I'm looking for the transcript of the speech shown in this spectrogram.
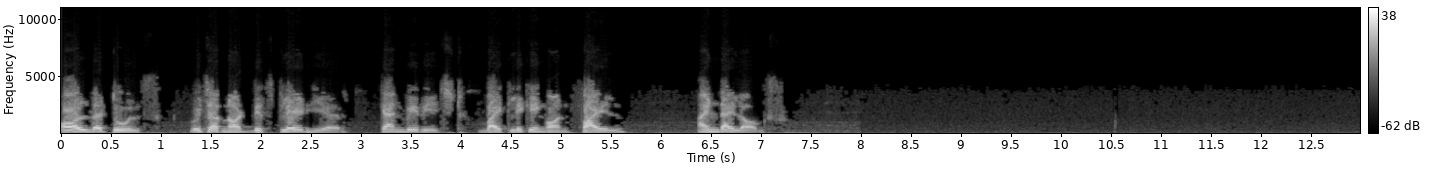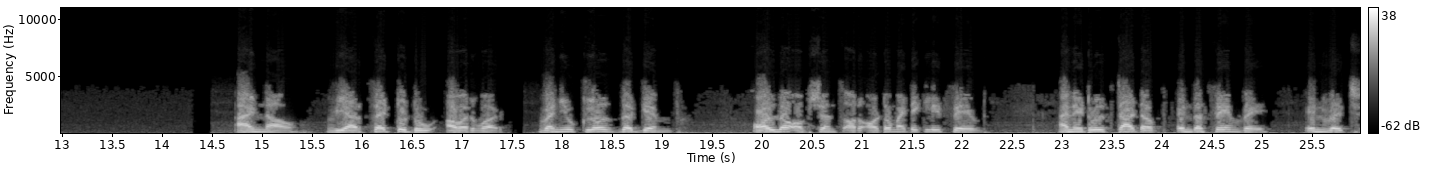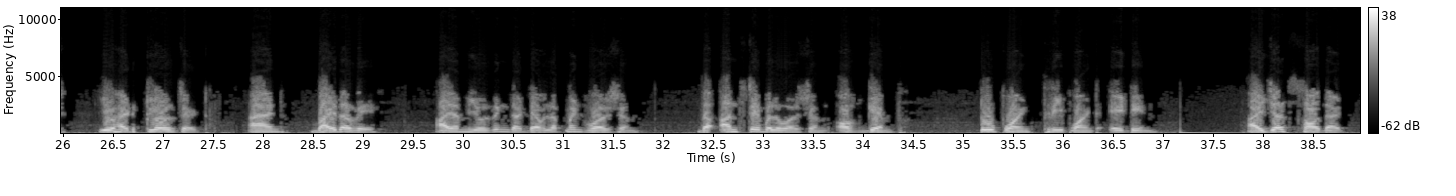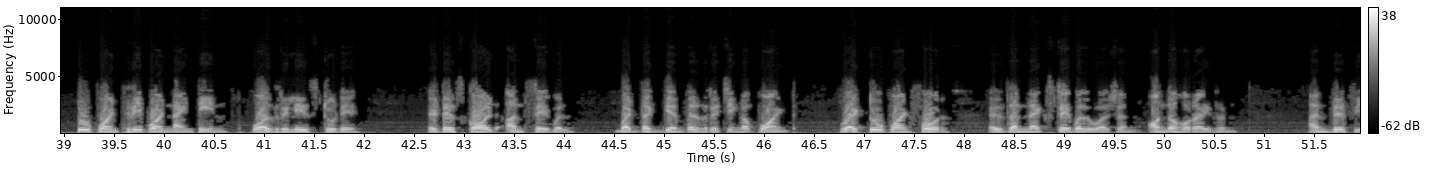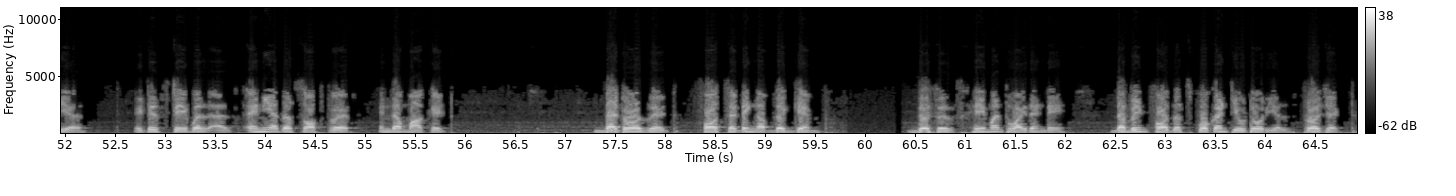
All the tools which are not displayed here can be reached by clicking on File and Dialogs. And now we are set to do our work. When you close the GIMP, all the options are automatically saved and it will start up in the same way in which you had closed it. And by the way, I am using the development version, the unstable version of GIMP 2.3.18. I just saw that 2.3.19 was released today. It is called unstable, but the GIMP is reaching a point where 2.4 is the next stable version on the horizon. And this year, it is stable as any other software in the market. That was it for setting up the GIMP. This is Hemant Vaidande dubbing for the Spoken Tutorial project.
